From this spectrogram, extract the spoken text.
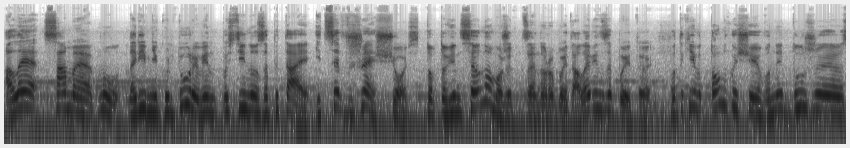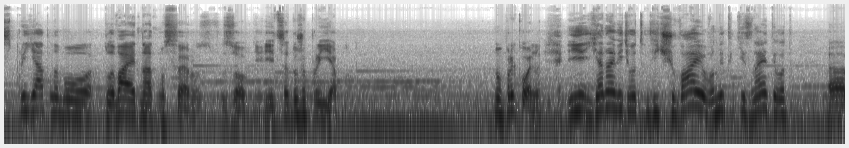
Але саме ну, на рівні культури він постійно запитає, і це вже щось. Тобто він все одно може це не робити, але він запитує. От такі от тонкощі вони дуже сприятливо впливають на атмосферу ззовні, і це дуже приємно. Ну, прикольно. І я навіть от відчуваю, вони такі, знаєте, от е,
